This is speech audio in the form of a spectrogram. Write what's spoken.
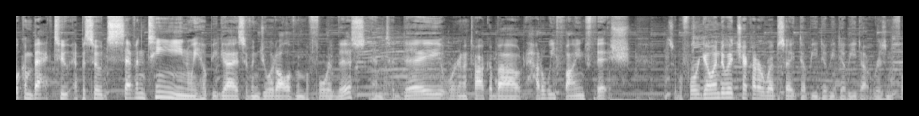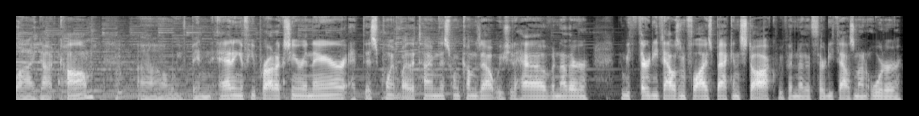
welcome back to episode 17. We hope you guys have enjoyed all of them before this, and today we're going to talk about how do we find fish. So before we go into it, check out our website www.risenfly.com. Uh, we've been adding a few products here and there. At this point, by the time this one comes out, we should have another maybe 30,000 flies back in stock. We've got another 30,000 on order,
